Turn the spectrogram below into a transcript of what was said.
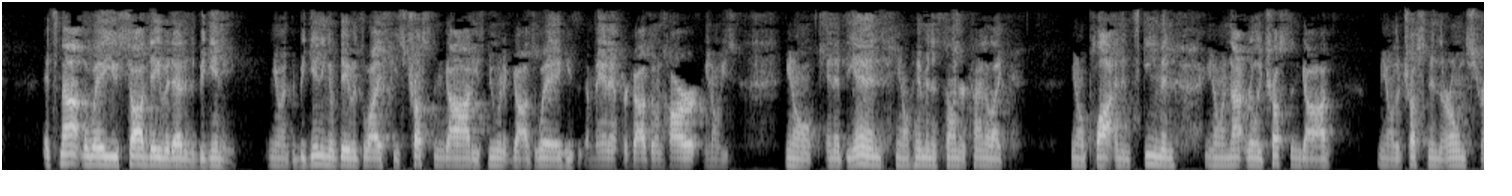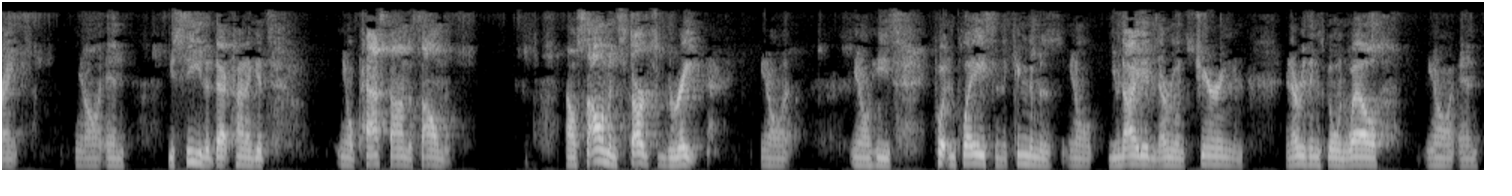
it's not the way you saw David at his beginning. You know, at the beginning of David's life, he's trusting God, he's doing it God's way, he's a man after God's own heart, you know, he's, you know, and at the end, you know, him and his son are kind of like, you know, plotting and scheming, you know, and not really trusting God. You know, they're trusting in their own strength, you know, and you see that that kind of gets, you know, passed on to Solomon. Now Solomon starts great, you know, you know, he's put in place and the kingdom is, you know, united and everyone's cheering and, and everything's going well, you know, and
